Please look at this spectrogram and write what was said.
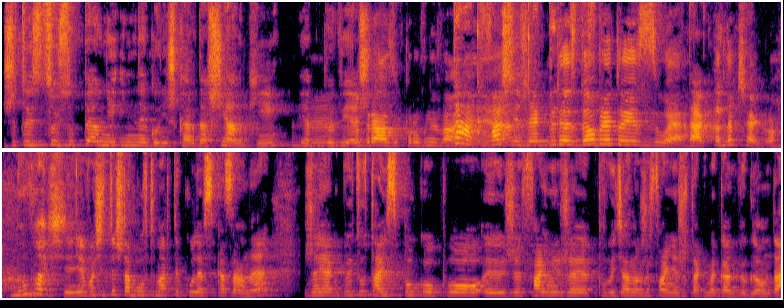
że to jest coś zupełnie innego niż Kardashianki, jakby Mhm. wiesz. Od razu porównywanie. Tak, nie? właśnie, że jakby I to jest dobre, to jest złe. Tak, A i- dlaczego? no właśnie, nie? Właśnie też tam było w tym artykule wskazane, że jakby tutaj spoko, po, y, że fajnie, że powiedziano, że fajnie, że tak Megan wygląda,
